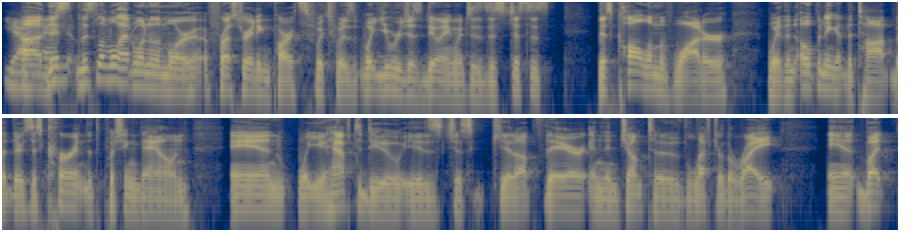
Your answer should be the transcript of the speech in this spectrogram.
Yeah. Uh, this and- this level had one of the more frustrating parts, which was what you were just doing, which is this just this this column of water with an opening at the top, but there's this current that's pushing down. And what you have to do is just get up there and then jump to the left or the right. And but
